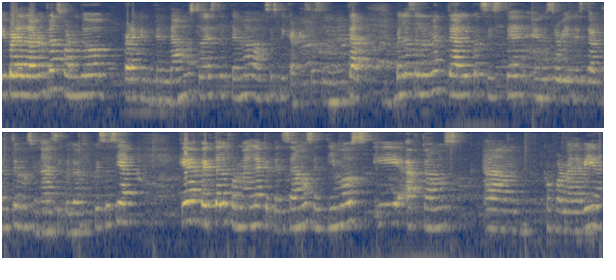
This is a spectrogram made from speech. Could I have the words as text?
Y para dar un trasfondo, para que entendamos todo este tema, vamos a explicar qué es la salud mental. Pues la salud mental consiste en nuestro bienestar tanto emocional, psicológico y social, que afecta la forma en la que pensamos, sentimos y actuamos um, conforme a la vida.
